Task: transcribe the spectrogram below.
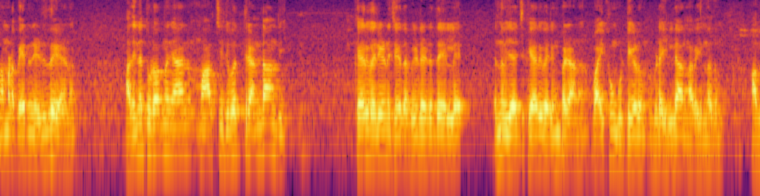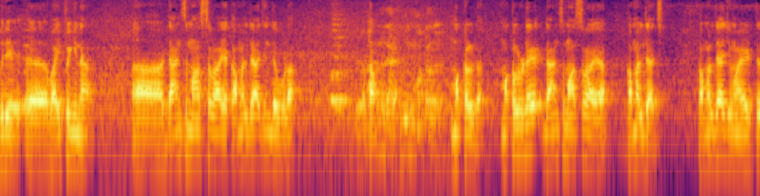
നമ്മുടെ പേരിന് എഴുതുകയാണ്. അതിനെ തുടർന്ന് ഞാൻ മാർച്ച് ഇരുപത്തിരണ്ടാം തീയതി കയറി വരികയാണ് ചെയ്ത വീട് എഴുതയല്ലേ എന്ന് വിചാരിച്ച് കയറി വരുമ്പോഴാണ് വൈഫും കുട്ടികളും ഇവിടെ ഇല്ല എന്നറിയുന്നതും. അവർ വൈഫ് ഇങ്ങനെ ഡാൻസ് മാസ്റ്ററായ കമൽ രാജിന്റെ കൂടെ മക്കളുടെ മക്കളുടെ ഡാൻസ് മാസ്റ്ററായ കമൽരാജ്. കമൽരാജുമായിട്ട് കമൽ രാജുമായിട്ട്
